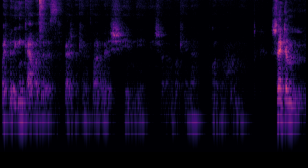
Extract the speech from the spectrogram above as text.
vagy pedig inkább az összefogásba kéne továbbra is hinni, és abba kéne gondolkodni. Szerintem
